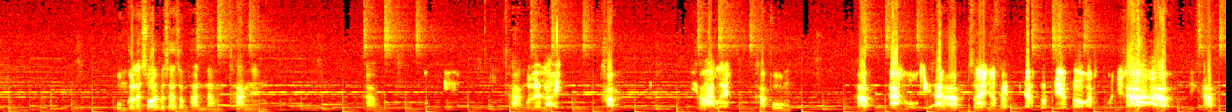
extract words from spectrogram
อืมผมกำลังซอยประชาสัมพันธ์นำทางหนึ่งครับอีกทางคุณหลายครับๆดีมากเลย ครับผม ครับ อะโอเคครับสสวัวัสสดีดีคครัรับบกันตัวเดียวต่อกันสวัสดีคครัรับบครับสวัสดีครับ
